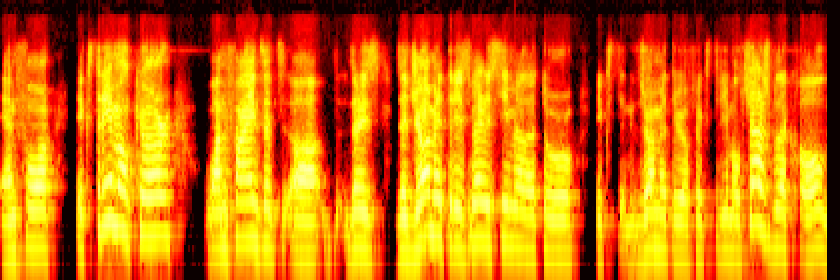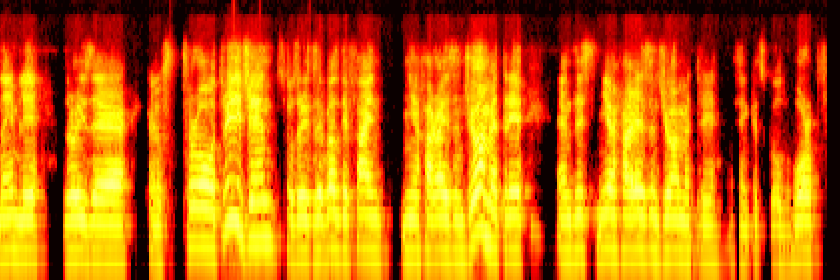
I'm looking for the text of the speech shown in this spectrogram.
And for extremal Kerr, one finds that uh, there is the geometry is very similar to geometry of extremal charge black hole. Namely, there is a kind of throat region. So there is a well-defined near horizon geometry. And this near horizon geometry, I think it's called warped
